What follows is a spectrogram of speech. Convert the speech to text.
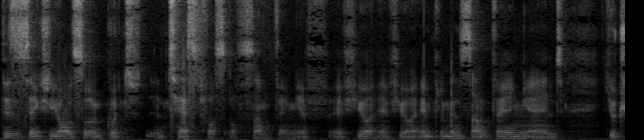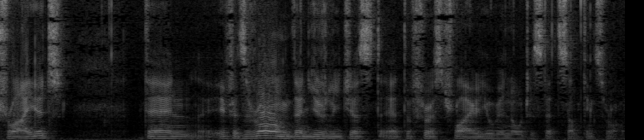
this is actually also a good test for of something. If if you if you implement something and you try it, then if it's wrong, then usually just at the first trial you will notice that something's wrong.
